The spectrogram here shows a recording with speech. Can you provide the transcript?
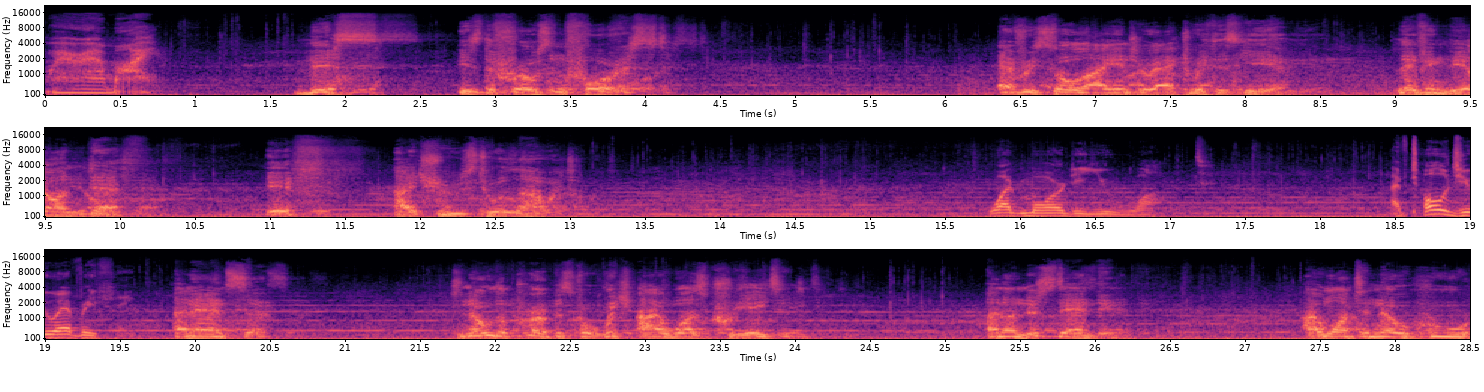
Where am I? This is the frozen forest. Every soul I interact with is here, living beyond death, if I choose to allow it. What more do you want? I've told you everything. An answer. To know the purpose for which I was created. An understanding. I want to know who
